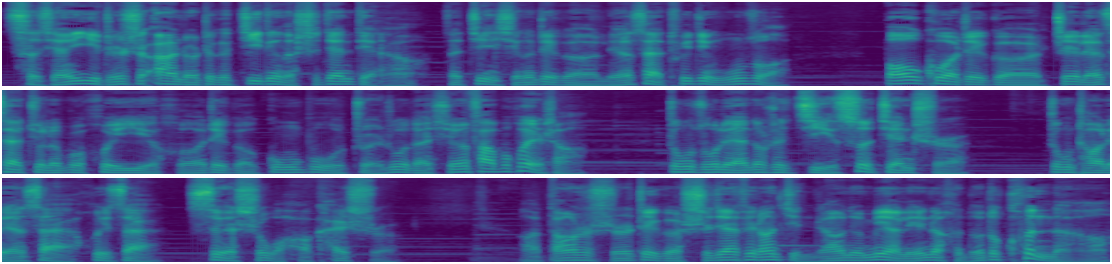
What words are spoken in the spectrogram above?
此前一直是按照这个既定的时间点啊，在进行这个联赛推进工作，包括这个职业联赛俱乐部会议和这个公布准入的新闻发布会上，中足联都是几次坚持中超联赛会在四月十五号开始，啊，当时这个时间非常紧张，就面临着很多的困难啊，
